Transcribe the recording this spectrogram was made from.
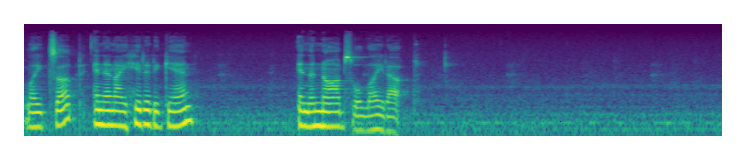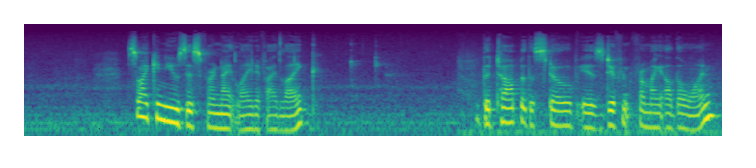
lights up and then I hit it again and the knobs will light up. So I can use this for a nightlight if I'd like. The top of the stove is different from my other one.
